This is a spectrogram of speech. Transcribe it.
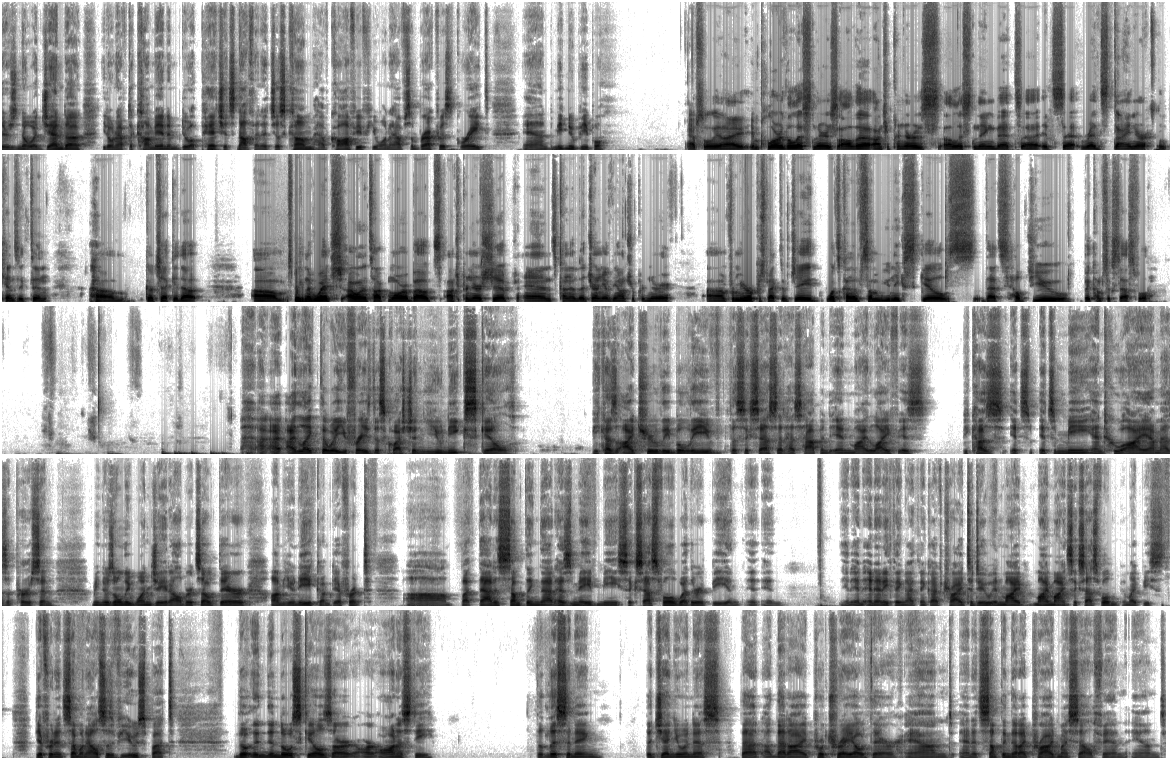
There's no agenda. You don't have to come in and do a pitch. It's nothing. It's just come, have coffee. If you want to have some breakfast, great, and meet new people. Absolutely. And I implore the listeners, all the entrepreneurs uh, listening, that uh, it's at Red's Diner in Kensington. Um, go check it out. Um, speaking of which, I want to talk more about entrepreneurship and kind of the journey of the entrepreneur. Um, from your perspective, Jade, what's kind of some unique skills that's helped you become successful? I, I like the way you phrased this question unique skill because I truly believe the success that has happened in my life is because it's it's me and who I am as a person. I mean, there's only one Jade Alberts out there. I'm unique. I'm different. Um, but that is something that has made me successful, whether it be in in, in in, in anything I think I've tried to do. In my my mind, successful. It might be different in someone else's views, but and, and those skills are are honesty, the listening, the genuineness that uh, that I portray out there, and and it's something that I pride myself in, and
